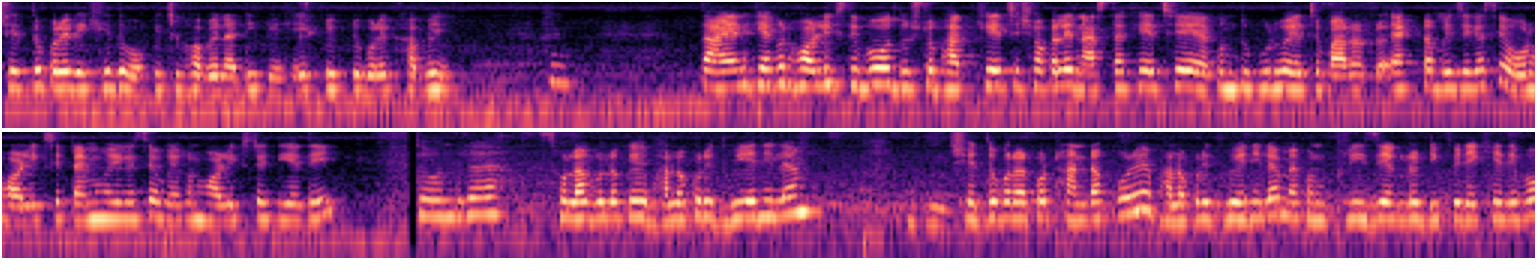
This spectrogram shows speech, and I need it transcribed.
সেদ্ধ করে রেখে দেবো, কিছু হবে না ডিপে, একটু একটু করে খাবে। তা আয়ানকে এখন হরলিক্স দেবো? দুষ্ট ভাত খেয়েছে সকালে, নাস্তা খেয়েছে, এখন দুপুর হয়েছে বারোটা, একটা বেজে গেছে, ওর হরলিক্সের টাইম হয়ে গেছে, ওকে এখন হরলিক্সটা দিয়ে দেই। তো বন্ধুরা ছোলাগুলোকে ভালো করে ধুয়ে নিলাম। সেদ্ধ করার পর ঠান্ডা করে ভালো করে ধুয়ে নিলাম। এখন ফ্রিজে এগুলো ডিপে রেখে দেবো।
